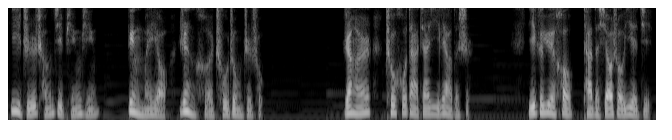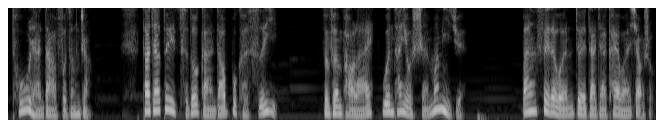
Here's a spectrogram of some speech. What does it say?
一直成绩平平，并没有任何出众之处。然而，出乎大家意料的是。一个月后，他的销售业绩突然大幅增长，大家对此都感到不可思议，纷纷跑来问他有什么秘诀。班费德文对大家开玩笑说：“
